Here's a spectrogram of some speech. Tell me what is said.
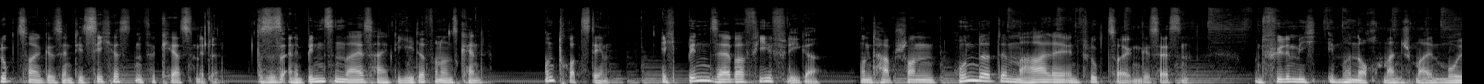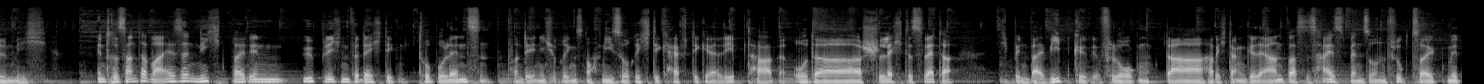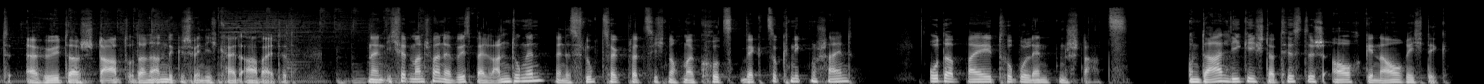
Flugzeuge sind die sichersten Verkehrsmittel. Das ist eine Binsenweisheit, die jeder von uns kennt. Und trotzdem, ich bin selber Vielflieger und habe schon hunderte Male in Flugzeugen gesessen und fühle mich immer noch manchmal mulmig. Interessanterweise nicht bei den üblichen Verdächtigen, Turbulenzen, von denen ich übrigens noch nie so richtig heftige erlebt habe, oder schlechtes Wetter. Ich bin bei Wiebke geflogen. Da habe ich dann gelernt, was es heißt, wenn so ein Flugzeug mit erhöhter Start- oder Landegeschwindigkeit arbeitet. Nein, ich werde manchmal nervös bei Landungen, wenn das Flugzeug plötzlich nochmal kurz wegzuknicken scheint. Oder bei turbulenten Starts. Und da liege ich statistisch auch genau richtig.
